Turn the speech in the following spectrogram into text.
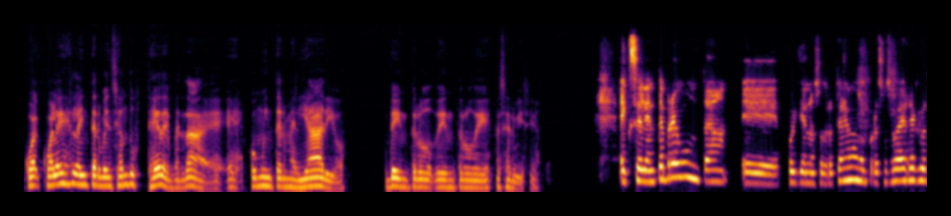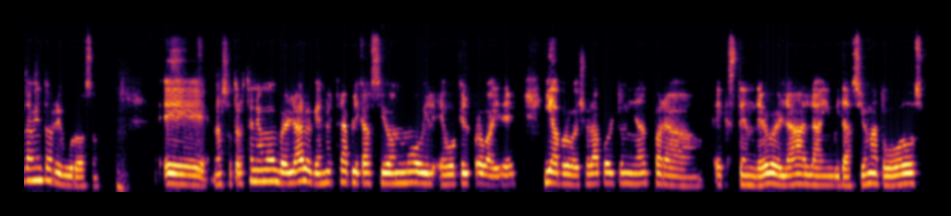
cuál, cuál, es la intervención de ustedes, verdad? como intermediario dentro, dentro de este servicio? Excelente pregunta, eh, porque nosotros tenemos un proceso de reclutamiento riguroso. Eh, nosotros tenemos, ¿verdad?, lo que es nuestra aplicación móvil Evoque Provider y aprovecho la oportunidad para extender, ¿verdad?, la invitación a todos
